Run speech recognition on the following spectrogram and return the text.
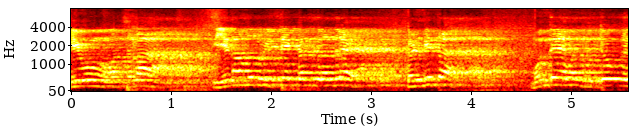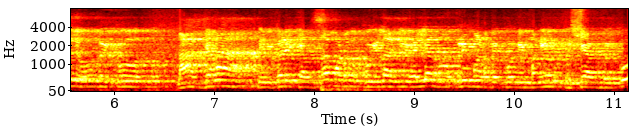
ನೀವು ಒಂದ್ಸಲ ಏನಾದರೂ ವಿದ್ಯೆ ಕಲ್ತಿರಂದ್ರೆ ಖಂಡಿತ ಮುಂದೆ ಒಂದು ಉದ್ಯೋಗದಲ್ಲಿ ಹೋಗಬೇಕು. ನಾಲ್ಕು ಜನ ನಿಮ್ಮ ಕಡೆ ಕೆಲಸ ಮಾಡಬೇಕು, ಇಲ್ಲ ನೀವೆಲ್ಲರೂ ನೌಕರಿ ಮಾಡಬೇಕು ನಿಮ್ಮ ಮನೆಯವ್ರು ಖುಷಿ ಆಗಬೇಕು.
